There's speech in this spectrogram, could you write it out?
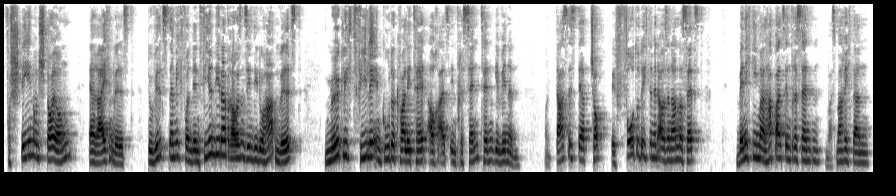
verstehen und steuern erreichen willst. Du willst nämlich von den vielen, die da draußen sind, die du haben willst, möglichst viele in guter Qualität auch als Interessenten gewinnen. Und das ist der Job, bevor du dich damit auseinandersetzt. Wenn ich die mal hab als Interessenten, was mache ich dann?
